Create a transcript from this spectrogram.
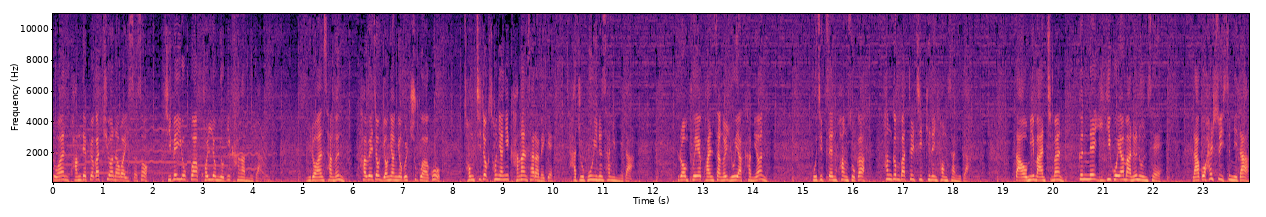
또한 광대뼈가 튀어나와 있어서 지배욕과 권력욕이 강합니다. 이러한 상은 사회적 영향력을 추구하고 정치적 성향이 강한 사람에게 자주 보이는 상입니다. 트럼프의 관상을 요약하면 고집센 황소가 황금밭을 지키는 형상이다. 싸움이 많지만 끝내 이기고야 마는 운세. 라고 할 수 있습니다.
